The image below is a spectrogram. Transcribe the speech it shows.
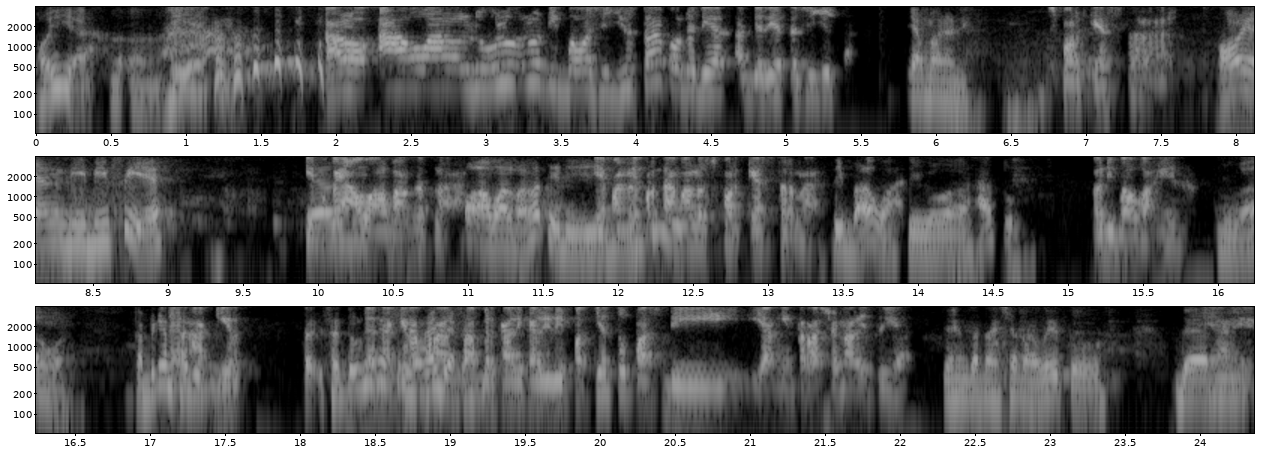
Oh iya. Uh-uh. iya. Kalau awal dulu lu di bawah sejuta apa udah di, ada di atas sejuta? Yang mana nih? Sportcaster. Oh yang di BV ya? Itu kayak awal banget lah. Oh awal banget ya di. Ya paling pertama lu sportcaster lah. Di bawah, di bawah satu. Oh di bawah ya. Di bawah. Tapi kan dan akhir, satu dan akhirnya merasa kan? berkali-kali lipatnya tuh pas di yang internasional itu ya. Yang internasional itu dan ya, ya.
